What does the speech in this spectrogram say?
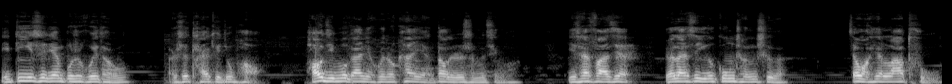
你第一时间不是回头，而是抬腿就跑，跑几步赶紧回头看一眼到底是什么情况，你才发现原来是一个工程车在往下拉土，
